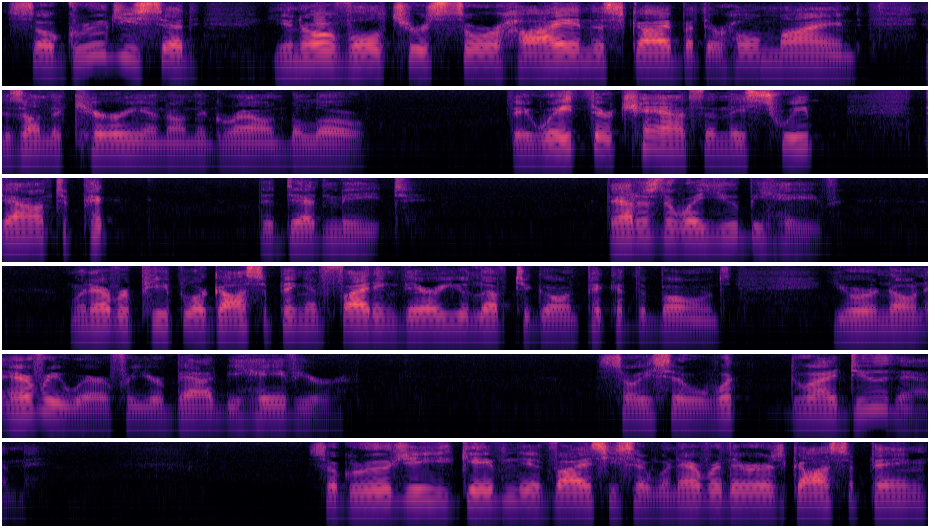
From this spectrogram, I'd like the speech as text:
So Guruji said, You know, vultures soar high in the sky, but their whole mind is on the carrion on the ground below. They wait their chance and they sweep down to pick the dead meat. That is the way you behave. Whenever people are gossiping and fighting, there you love to go and pick at the bones. You are known everywhere for your bad behavior. So he said, Well, what do I do then? So Guruji gave him the advice. He said, whenever there is gossiping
